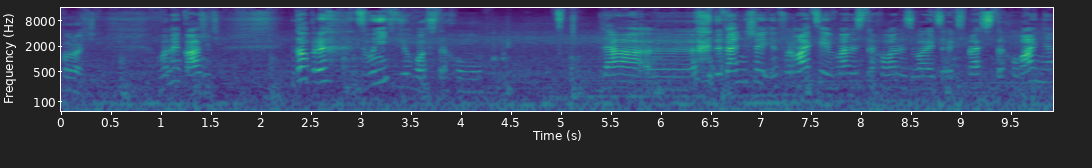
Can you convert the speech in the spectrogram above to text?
коротше, вони кажуть: добре, дзвоніть в його страхову. Для е, детальнішої інформації в мене страхова називається експрес-страхування.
